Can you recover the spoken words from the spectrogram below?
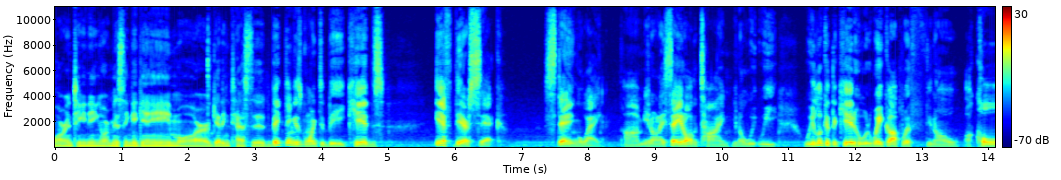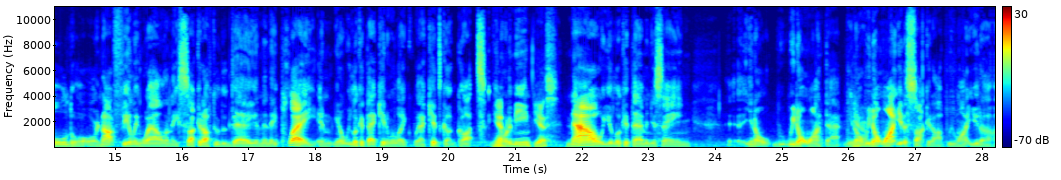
quarantining or missing a game or getting tested? big thing is going to be kids, if they're sick, staying away. Um, you know, and I say it all the time. You know, we, we we look at the kid who would wake up with you know a cold or, or not feeling well, and they suck it up through the day, and then they play, and you know we look at that kid and we're like, well, that kid's got guts. You Yeah. know what I mean? Yes. Now you look at them and you're saying, you know, we- don't want that. You know, Yeah. we don't want you to suck it up. We want you to,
